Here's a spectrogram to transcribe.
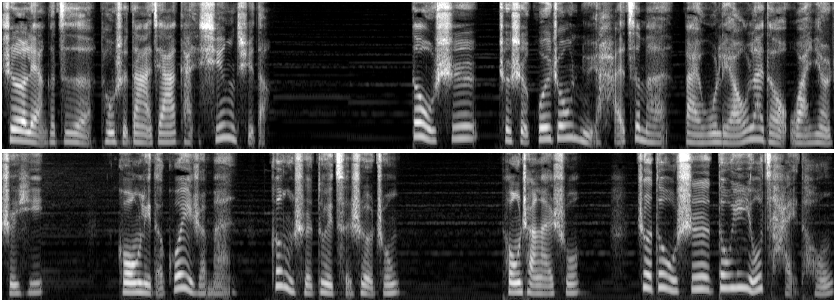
这两个字都是大家感兴趣的。斗诗，这是闺中女孩子们百无聊赖的玩意儿之一，宫里的贵人们更是对此热衷。通常来说，这斗诗都应有彩头，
